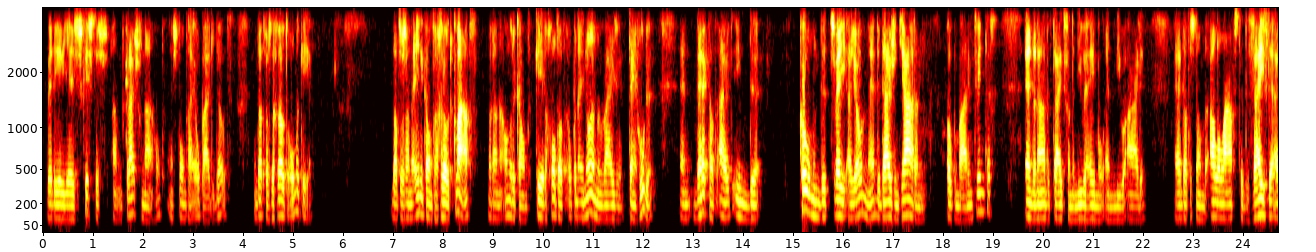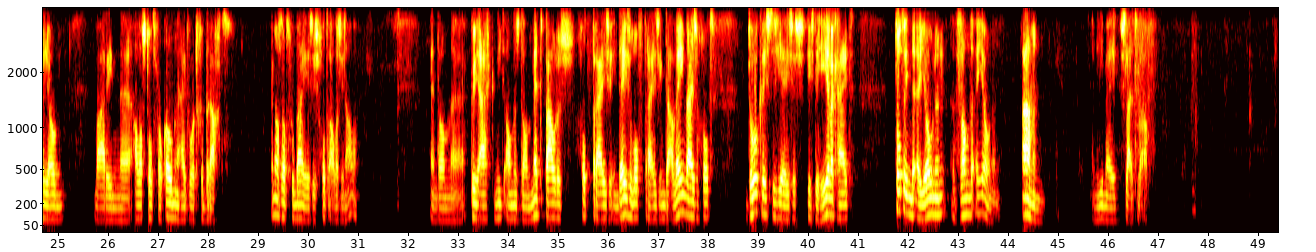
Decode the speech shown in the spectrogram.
werd de Heer Jezus Christus aan het kruis genageld en stond hij op uit de dood. En dat was de grote ommekeer. Dat was aan de ene kant een groot kwaad, maar aan de andere kant keerde God dat op een enorme wijze ten goede. En werkt dat uit in de komende twee aionen, de duizend jaren openbaring 20. En daarna de tijd van de nieuwe hemel en de nieuwe aarde. Dat is dan de allerlaatste, de vijfde aion, waarin eh, alles tot volkomenheid wordt gebracht. En als dat voorbij is, is God alles in allen. En dan uh, kun je eigenlijk niet anders dan met Paulus God prijzen in deze lofprijzing. De alleenwijze God, door Christus Jezus, is de heerlijkheid tot in de eonen van de eonen. Amen. En hiermee sluiten we af.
